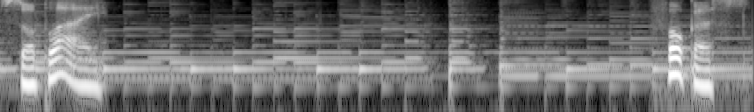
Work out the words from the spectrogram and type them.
Supply. Focus.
